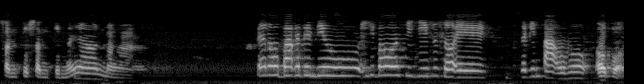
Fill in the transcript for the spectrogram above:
santo-santo na yan, mga... Pero bakit hindi ho, hindi ba ho si Jesus ho eh naging tao ho? Opo,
